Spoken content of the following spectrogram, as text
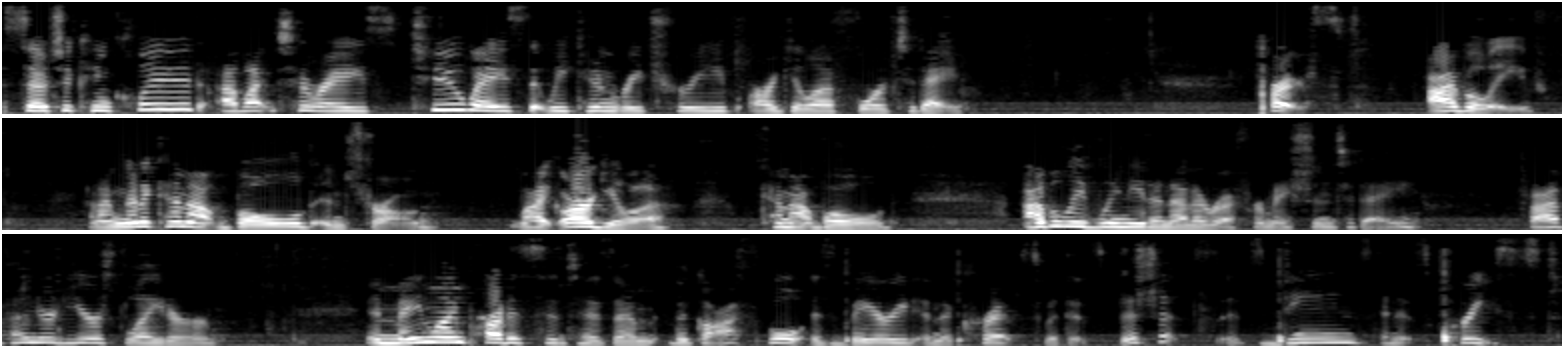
So to conclude, I'd like to raise two ways that we can retrieve Argula for today. First, I believe and I'm going to come out bold and strong. Like Argula, come out bold. I believe we need another Reformation today. 500 years later, in mainline Protestantism, the gospel is buried in the crypts with its bishops, its deans, and its priests.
